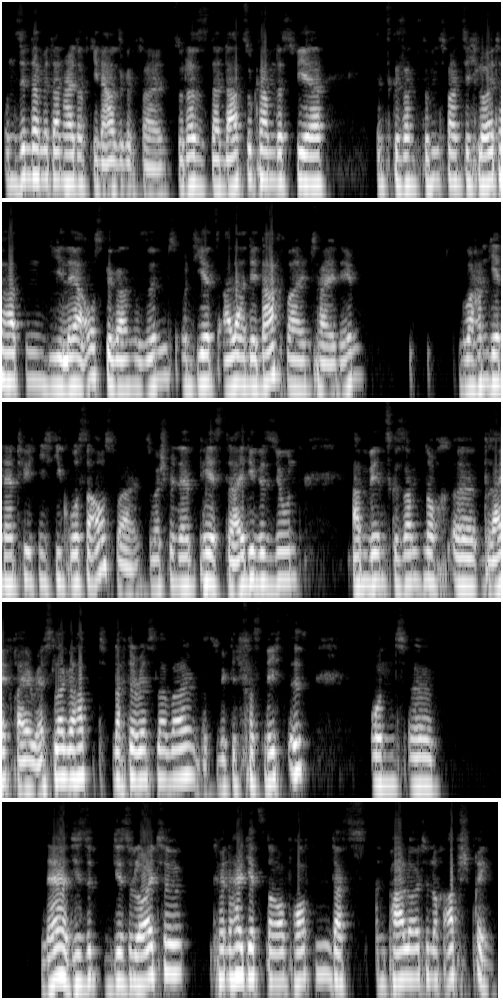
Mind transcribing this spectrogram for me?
und sind damit dann halt auf die Nase gefallen. Sodass es dann dazu kam, dass wir insgesamt 25 Leute hatten, die leer ausgegangen sind und die jetzt alle an den Nachwahlen teilnehmen. Nur haben die natürlich nicht die große Auswahl. Zum Beispiel in der PS3-Division haben wir insgesamt noch äh, drei freie Wrestler gehabt nach der Wrestlerwahl, was wirklich fast nichts ist. Und äh, naja, diese, diese Leute können halt jetzt darauf hoffen, dass ein paar Leute noch abspringen.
